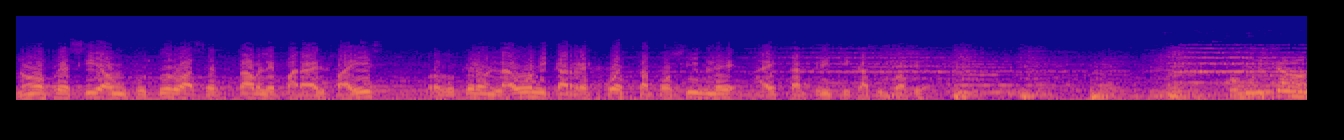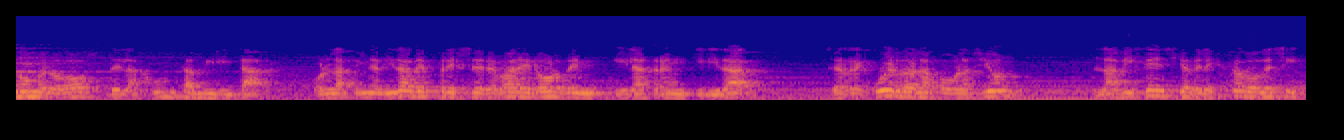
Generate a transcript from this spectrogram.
no ofrecía un futuro aceptable para el país, produjeron la única respuesta posible a esta crítica situación. Comunicado número 2 de la Junta Militar. Con la finalidad de preservar el orden y la tranquilidad, se recuerda a la población la vigencia del estado de sitio.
